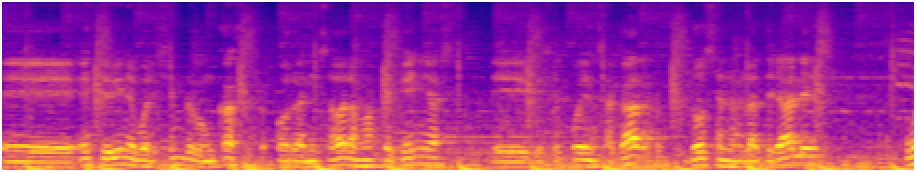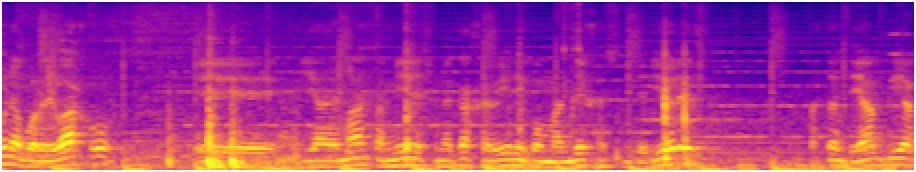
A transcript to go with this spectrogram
Eh, este viene por ejemplo con cajas organizadoras más pequeñas eh, que se pueden sacar, dos en los laterales, una por debajo eh, y además también es una caja que viene con bandejas interiores bastante amplia.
